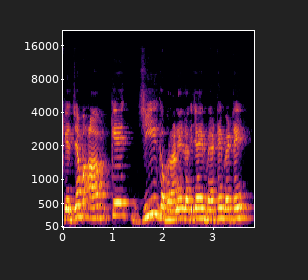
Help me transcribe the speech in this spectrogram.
कि जब आपके जी घबराने लग जाए बैठे बैठे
